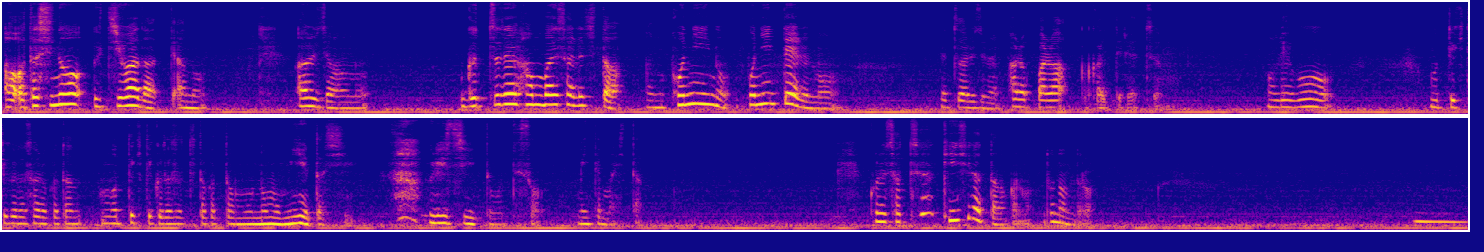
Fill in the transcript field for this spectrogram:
あ私のうちわだってあのあるじゃんあのグッズで販売されてたあのポニーのポニーテールのやつあるじゃないパラパラが書いてるやつ。あれを持ってきてくださる方持ってきてくださってた方ものも見えたし 嬉しいと思ってそう見てました。これ撮影禁止だったのかな？どうなんだろう？うん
